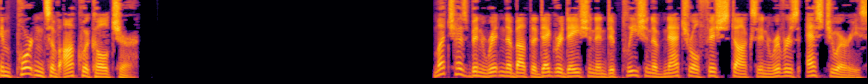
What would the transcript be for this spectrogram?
Importance of aquaculture Much has been written about the degradation and depletion of natural fish stocks in rivers, estuaries,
